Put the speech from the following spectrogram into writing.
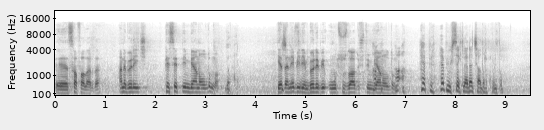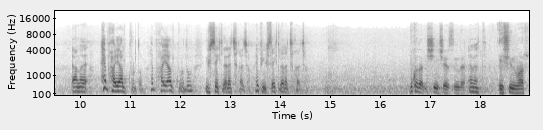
e, safhalarda. Hani böyle hiç pes ettiğin bir an oldu mu? Yok. Ya Hiç da ne pes bileyim böyle bir umutsuzluğa düştüğün bir an oldu mu? Ha, hep hep yükseklere çadır kurdum. Yani hep hayal kurdum. Hep hayal kurdum. Yükseklere çıkacağım. Hep yükseklere çıkacağım. Bu kadar işin içerisinde Evet. eşin var,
